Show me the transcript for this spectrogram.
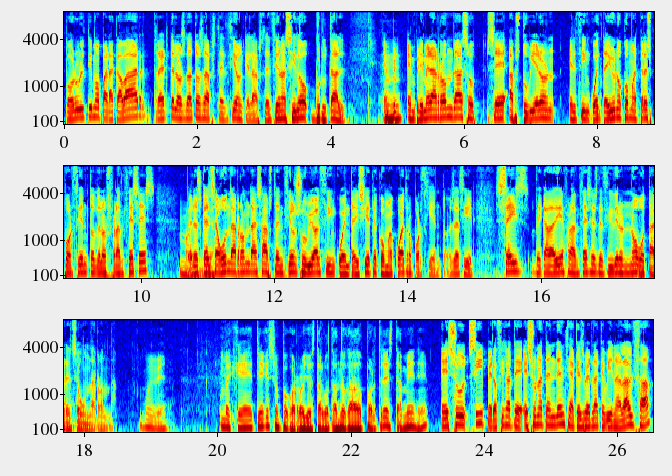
por último, para acabar, traerte los datos de abstención, que la abstención ha sido brutal. En, en primera ronda so- se abstuvieron el 51,3% de los franceses, Madre pero es que en segunda ronda esa abstención subió al 57,4%. Es decir, 6 de cada 10 franceses decidieron no votar en segunda ronda. Muy bien. Hombre, que tiene que ser un poco rollo estar votando cada dos por tres también, ¿eh? Es un- sí, pero fíjate, es una tendencia que es verdad que viene al alza,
